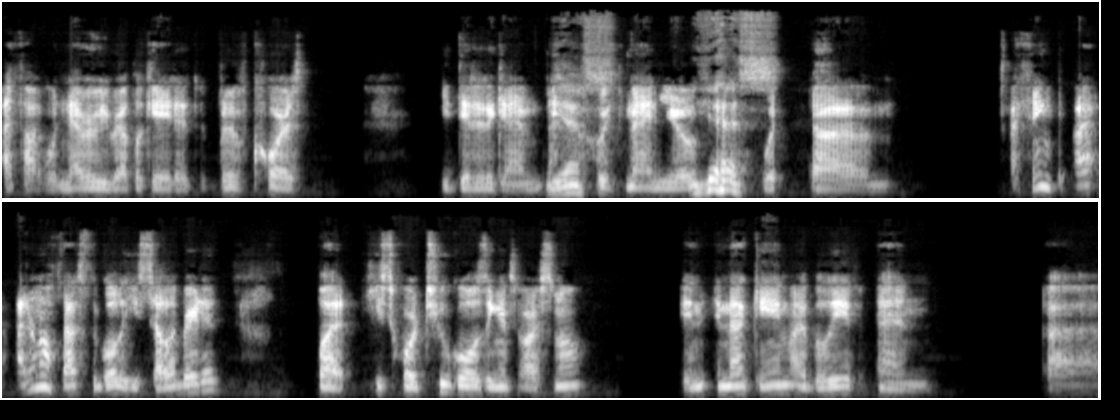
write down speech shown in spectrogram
I thought would never be replicated, but of course, he did it again. Yes. with Man U. Yes. with um, I think I, I don't know if that's the goal that he celebrated, but he scored two goals against Arsenal in in that game, I believe, and uh,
